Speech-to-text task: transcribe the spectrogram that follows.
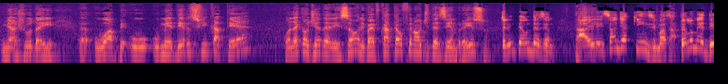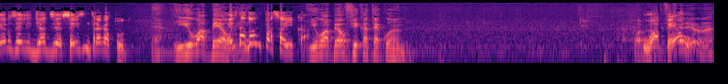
me ajuda aí. Ah, o, o, o Medeiros fica até. Quando é que é o dia da eleição? Ele vai ficar até o final de dezembro, é isso? 31 de dezembro. Tá. A eleição é dia 15, mas pelo Medeiros ele dia 16 entrega tudo. É. E o Abel? Ele tá doido pra sair, cara. E o Abel fica até quando? O Abel, fevereiro, né?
